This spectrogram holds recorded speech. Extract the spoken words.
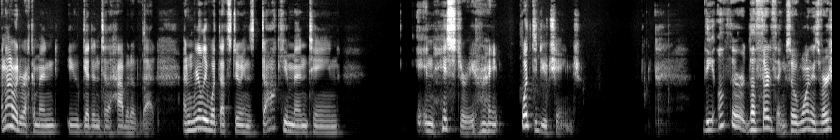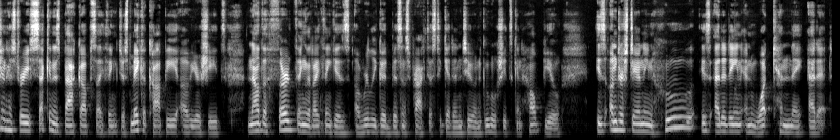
And I would recommend you get into the habit of that. And really, what that's doing is documenting in history, right? What did you change? The other, the third thing, so one is version history, second is backups. I think just make a copy of your sheets. Now, the third thing that I think is a really good business practice to get into, and Google Sheets can help you, is understanding who is editing and what can they edit.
